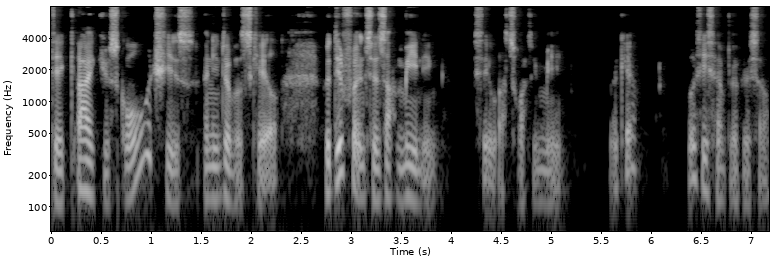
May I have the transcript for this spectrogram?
take IQ score, which is an interval scale, the differences are meaning. See, that's what we mean. Okay? Aussi simple que ça.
